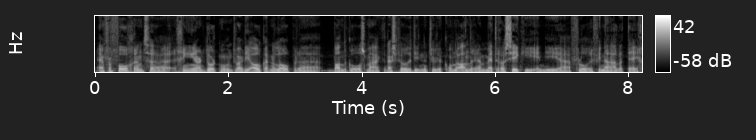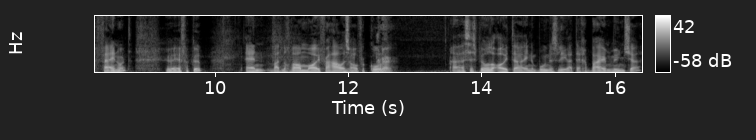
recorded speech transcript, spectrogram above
En vervolgens eh, ging hij naar Dortmund, waar hij ook aan de lopende band goals maakte. Daar speelde hij natuurlijk onder andere met Rosicki in die eh verloren finale tegen Feyenoord, UEFA Cup. En wat nog wel een mooi verhaal is over Koller. Eh, ze speelden ooit eh, in de Bundesliga tegen Bayern München.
